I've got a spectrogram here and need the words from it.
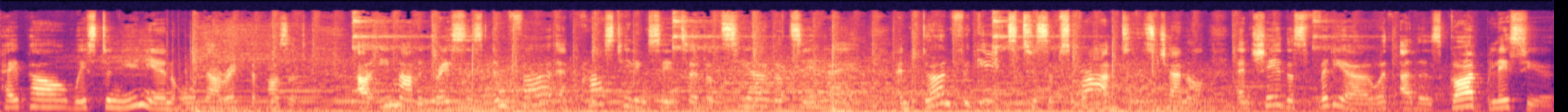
PayPal, Western Union, or direct deposit. Our email address is info at christhealingcentre.co.za. And don't forget to subscribe to this channel and share this video with others. God bless you.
